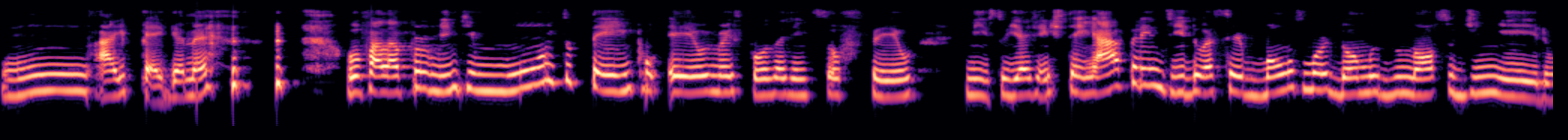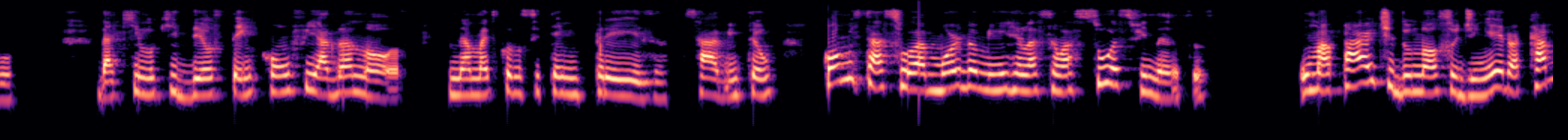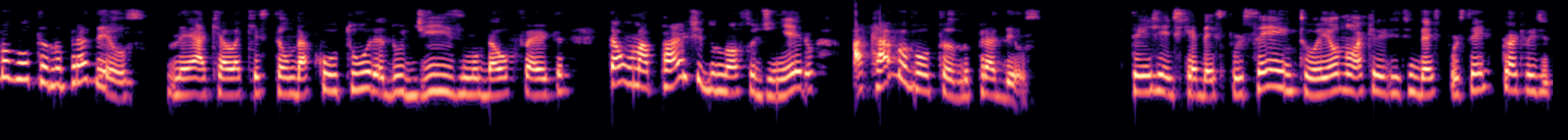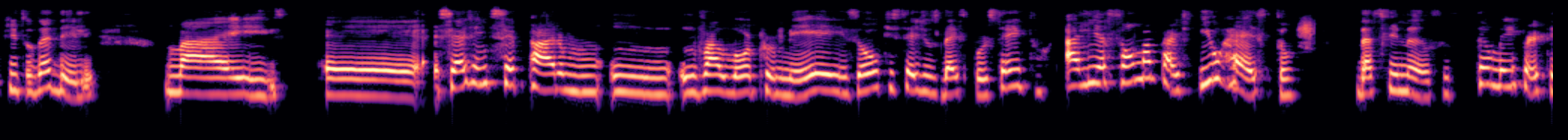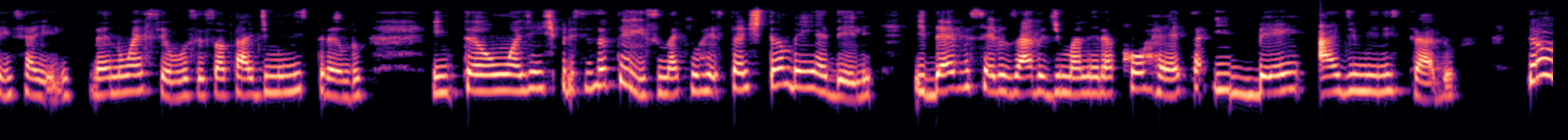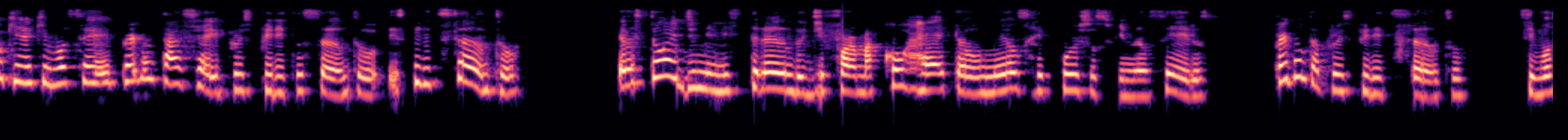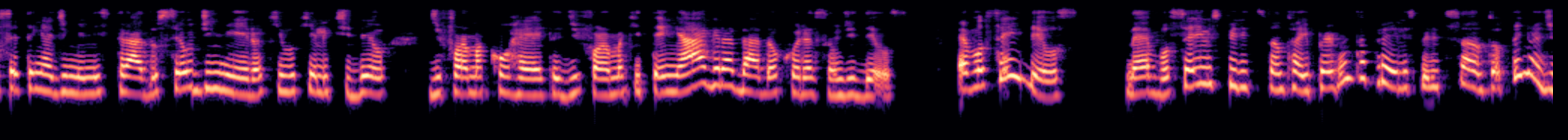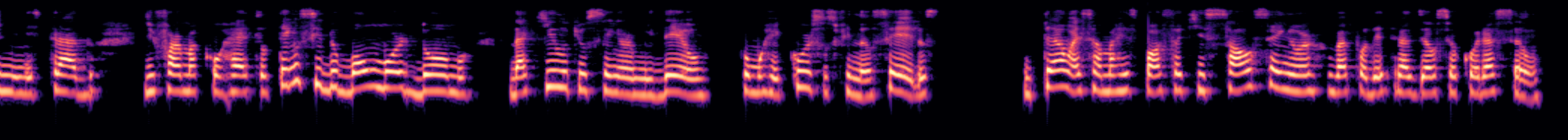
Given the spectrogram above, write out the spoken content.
Hum, aí pega, né? Vou falar por mim que muito tempo eu e meu esposo a gente sofreu nisso e a gente tem aprendido a ser bons mordomos do nosso dinheiro, daquilo que Deus tem confiado a nós, ainda mais quando se tem empresa, sabe? Então, como está a sua mordomia em relação às suas finanças? Uma parte do nosso dinheiro acaba voltando para Deus, né? Aquela questão da cultura, do dízimo, da oferta. Então, uma parte do nosso dinheiro acaba voltando para Deus. Tem gente que é 10%, eu não acredito em 10%, porque eu acredito que tudo é dele. Mas é, se a gente separa um, um, um, valor por mês, ou que seja os 10%, ali é só uma parte. E o resto? Das finanças também pertence a ele, né? Não é seu, você só está administrando. Então a gente precisa ter isso, né? Que o restante também é dele e deve ser usado de maneira correta e bem administrado. Então eu queria que você perguntasse aí para o Espírito Santo: Espírito Santo, eu estou administrando de forma correta os meus recursos financeiros? Pergunta para o Espírito Santo se você tem administrado o seu dinheiro, aquilo que ele te deu, de forma correta, de forma que tenha agradado ao coração de Deus. É você e Deus, né? Você e o Espírito Santo aí. Pergunta para ele, Espírito Santo, eu tenho administrado de forma correta? Eu tenho sido bom mordomo daquilo que o Senhor me deu como recursos financeiros? Então, essa é uma resposta que só o Senhor vai poder trazer ao seu coração.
